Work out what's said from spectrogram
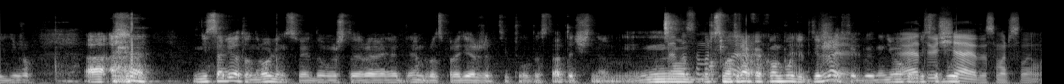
Ежов. Не сольет он Роллинсу, я думаю, что Эмбрус продержит титул достаточно. Ну, до SummerSlam. смотря как он будет держать, Отвечаю. как бы на него Я как если будет- отвечаю до SummerSlam.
